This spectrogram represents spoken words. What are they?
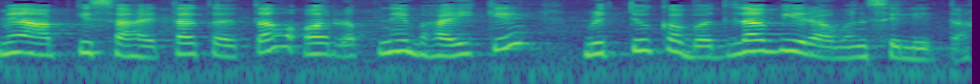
मैं आपकी सहायता करता और अपने भाई के मृत्यु का बदला भी रावण से लेता।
